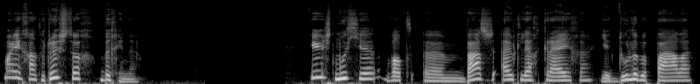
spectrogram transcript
maar je gaat rustig beginnen. Eerst moet je wat um, basisuitleg krijgen, je doelen bepalen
